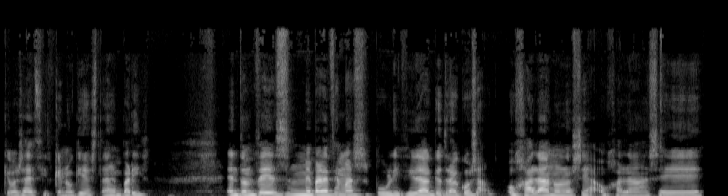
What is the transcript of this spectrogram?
que vas a decir que no quieres estar en París. Entonces, me parece más publicidad que otra cosa. Ojalá no lo sea, ojalá se,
